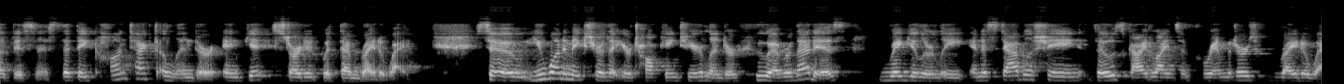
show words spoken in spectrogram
a business, that they contact a lender and get started with them right away. So you want to make sure that you're talking to your lender, whoever that is, regularly and establishing those guidelines and parameters right away.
